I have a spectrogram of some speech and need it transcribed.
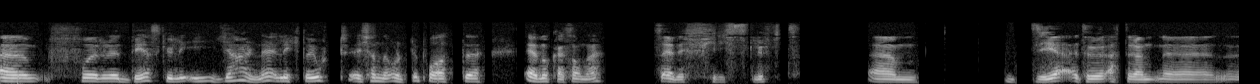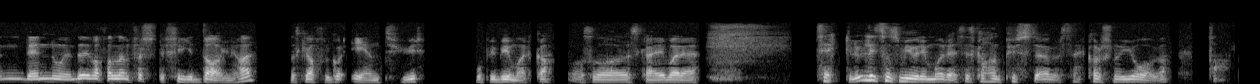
Um, for det skulle jeg gjerne likt å gjort. Jeg kjenner ordentlig på at eh, er det noe jeg savner, så er det frisk luft. Um, det jeg tror etter den eh, det, er noe, det er i hvert fall den første frie dagen jeg har. Da skal jeg i hvert fall gå én tur opp i Bymarka, og så skal jeg bare trekke luft. Litt sånn som jeg gjorde i morges. Jeg skal ha en pusteøvelse. Kanskje noe yoga. Faen.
